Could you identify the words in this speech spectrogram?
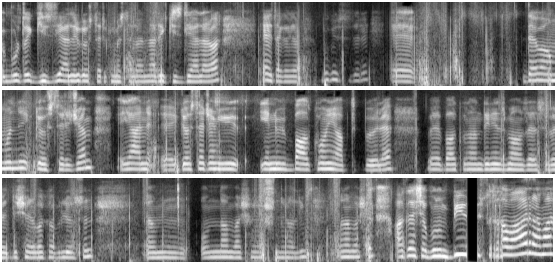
burada gizli yerleri gösterdik. Mesela nerede gizli yerler var. Evet arkadaşlar bugün sizlere eee, devamını göstereceğim. E, Yani e, göstereceğim yeni bir balkon yaptık böyle. Ve balkondan deniz manzarası ve dışarı bakabiliyorsun. Em, Ondan başka şunları alayım. Ondan başka arkadaşlar bunun bir üst var ama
